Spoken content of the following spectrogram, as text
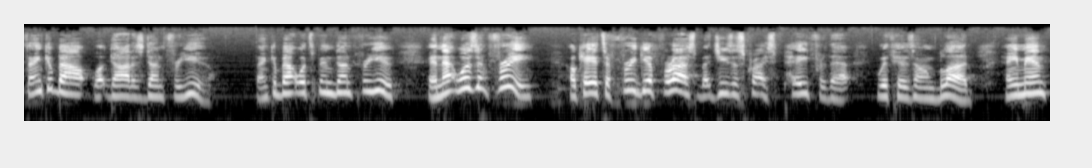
Think about what God has done for you. Think about what's been done for you. And that wasn't free. Okay, it's a free gift for us, but Jesus Christ paid for that with his own blood. Amen.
